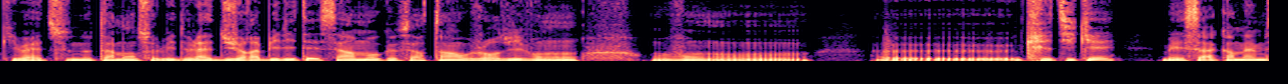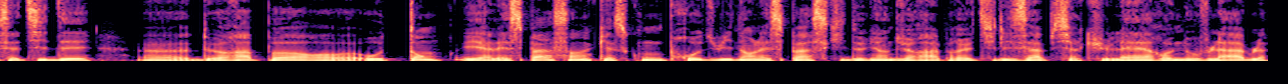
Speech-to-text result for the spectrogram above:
qui va être notamment celui de la durabilité. C'est un mot que certains aujourd'hui vont, vont euh, critiquer, mais ça a quand même cette idée euh, de rapport au temps et à l'espace. Hein. Qu'est-ce qu'on produit dans l'espace qui devient durable, réutilisable, circulaire, renouvelable?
